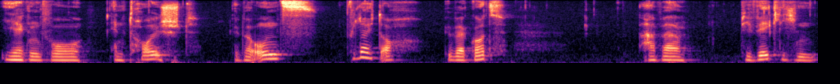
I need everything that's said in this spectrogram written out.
irgendwo enttäuscht über uns, vielleicht auch über Gott, aber die wirklichen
